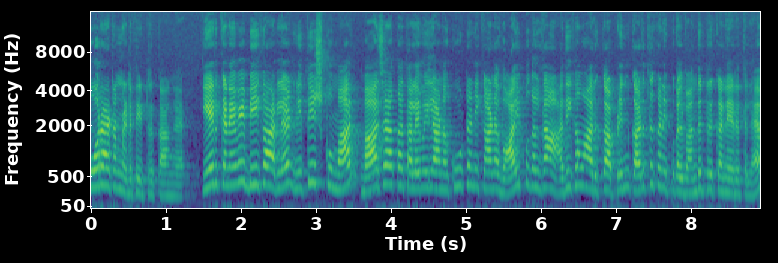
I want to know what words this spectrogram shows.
போராட்டம் நடத்திட்டு இருக்காங்க. ஏற்கனவே பீகார்ல நிதிஷ்குமார் பாஜக தலைமையிலான கூட்டணிக்கான வாய்ப்புகள் தான் அதிகமா இருக்கு அப்படின்னு கருத்து கணிப்புகள் வந்துட்டு இருக்க நேரத்துல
